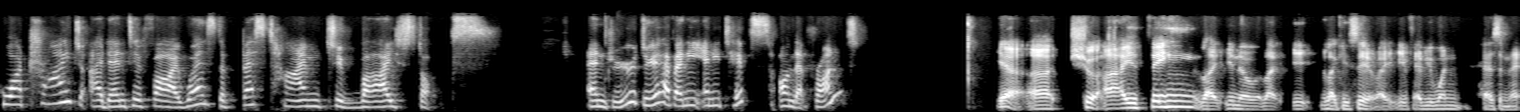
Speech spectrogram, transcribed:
who are trying to identify when's the best time to buy stocks. Andrew, do you have any any tips on that front? Yeah, uh, sure. I think like you know, like it, like you said, right? If everyone has a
